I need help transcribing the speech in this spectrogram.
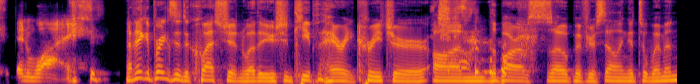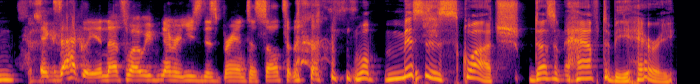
and why? I think it brings into question whether you should keep the hairy creature on the bar of soap if you're selling it to women. Exactly. And that's why we've never used this brand to sell to them. well, Mrs. Squatch doesn't have to be hairy.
